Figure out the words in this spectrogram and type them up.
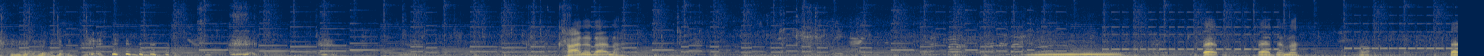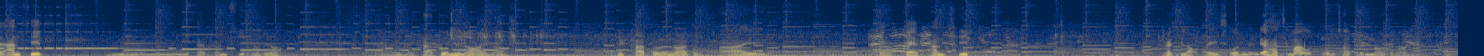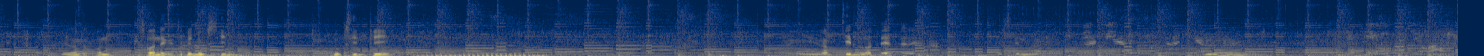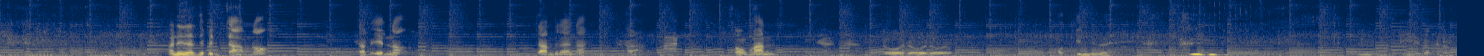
ขายนะได้นะอืมแปดแปดนั่นนะเออแปดอันซิปอืมแปดอันซิปนะพี่น้องอ่าแม่ค่าตัวน้อยๆเนาะแม่ค่าตัวน้อยๆเพิ่นขายอ่าแปดอันซิปก็สิเลาะไปอีกโซนหนึ่งเดี๋ยวถ้าจะมาอุดหนุนช็อตเพิ่นเนาะกันหน่อยเดี๋ยวทุกคนโซนนี้ก็จะเป็นลูกชิ้น ลูกชิ้นปิ้งนี่น้ำจิ้มรสเด็ดนะเนี่ยนะลูกชิ้นอืมอันนี้น่าจะเป็นจามเนาะจามเอ็นเนาะจามเท่าไหร่นะสองพันโดยโดยโดยพอกินอยู่เลยอืมนี่ก็เป็น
